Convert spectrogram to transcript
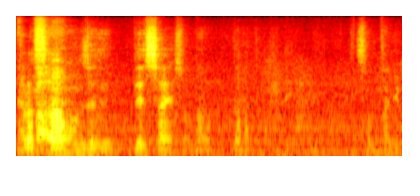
プラスやっぱアーオンゼででさえそんななかったからね。そんなには。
